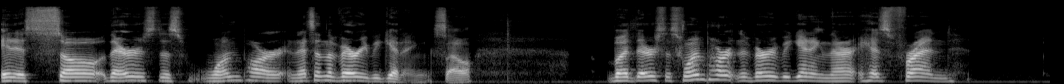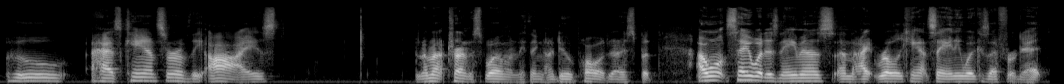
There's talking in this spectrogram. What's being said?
It is so. There's this one part, and it's in the very beginning. So, but there's this one part in the very beginning there. His friend, who has cancer of the eyes, and I'm not trying to spoil anything. I do apologize, but I won't say what his name is, and I really can't say anyway because I forget.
